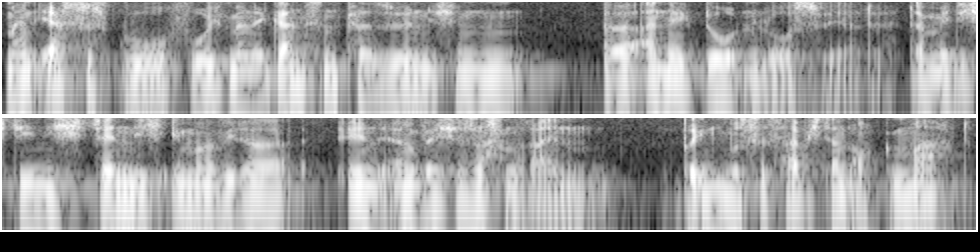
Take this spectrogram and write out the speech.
mein erstes Buch, wo ich meine ganzen persönlichen äh, Anekdoten loswerde, damit ich die nicht ständig immer wieder in irgendwelche Sachen reinbringen muss. Das habe ich dann auch gemacht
